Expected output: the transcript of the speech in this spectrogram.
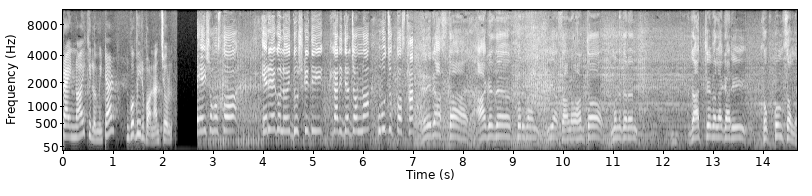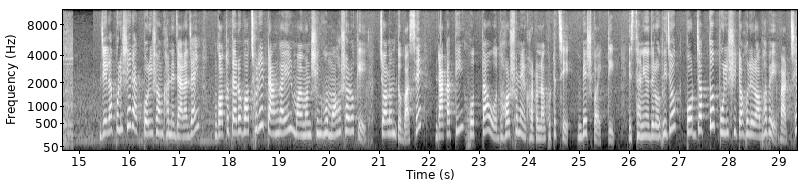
প্রায় নয় কিলোমিটার গভীর বনাঞ্চল। এই সমস্ত এরিয়াগুলোই দুষ্কৃতিকারীদের জন্য উপযুক্ত স্থান। এই রাস্তায় আগে যে পরিমাণ ইয়ে চালো তো মনে করেন রাত্রেবেলা গাড়ি খুব কম চলে। জেলা পুলিশের এক পরিসংখ্যানে জানা যায় গত ১৩ বছরে টাঙ্গাইল ময়মনসিংহ মহাসড়কে চলন্ত বাসে ডাকাতি হত্যা ও ধর্ষণের ঘটনা ঘটেছে বেশ কয়েকটি। স্থানীয়দের অভিযোগ পর্যাপ্ত পুলিশি টহলের অভাবে বাড়ছে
